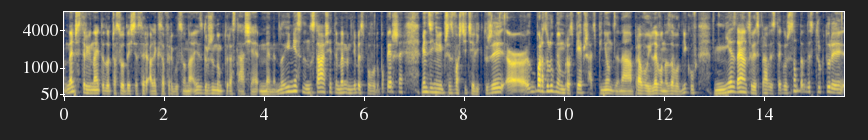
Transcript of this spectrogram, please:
Manchester United od czasu odejścia Sir Alexa Fergusona jest drużyną, która stała się memem. No i nie, no stała się tym memem nie bez powodu. Po pierwsze, między innymi przez właścicieli, którzy e, bardzo lubią rozpieprzać pieniądze na prawo i lewo na zawodników, nie zdając sobie sprawy z tego, że są pewne struktury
